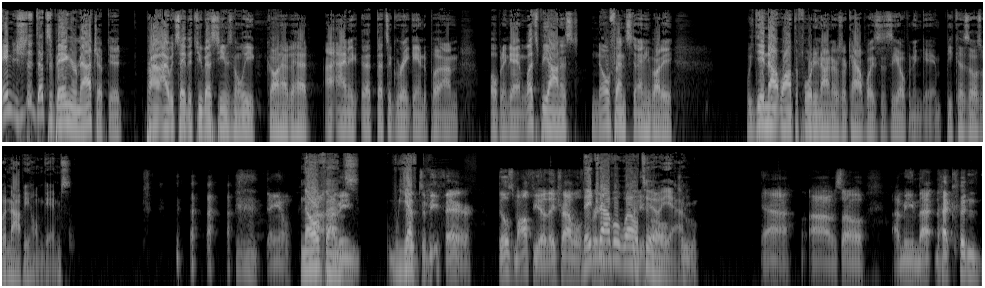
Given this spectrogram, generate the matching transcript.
And just, that's a banger matchup, dude. Probably, I would say the two best teams in the league going head to head. I, I mean, that, that's a great game to put on opening day. And let's be honest, no offense to anybody, we did not want the 49ers or Cowboys as the opening game because those would not be home games. Damn. No offense. I mean, we to, have to be fair, Bills Mafia they travel. They pretty- travel well, too, yeah. Yeah. Um. So I mean that that couldn't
